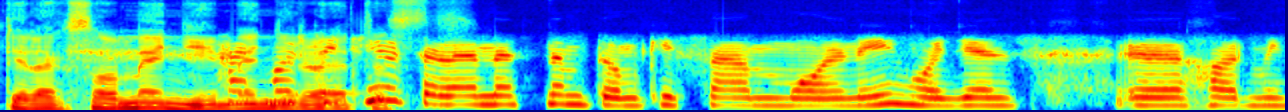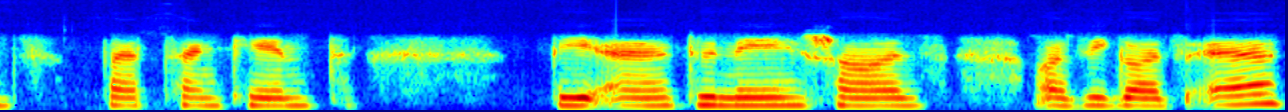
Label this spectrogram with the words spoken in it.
tényleg szóval mennyi, hát mennyire lehet ezt... hirtelen ezt nem tudom kiszámolni, hogy ez 30 percenként eltűnés az, az igaz-e,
